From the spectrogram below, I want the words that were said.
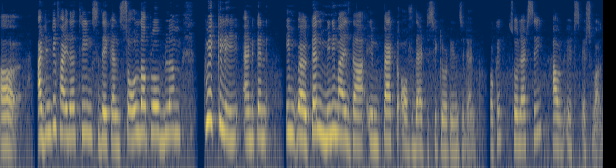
uh, identify the things they can solve the problem quickly and can uh, can minimize the impact of that security incident. Okay so let's see how it's it's work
